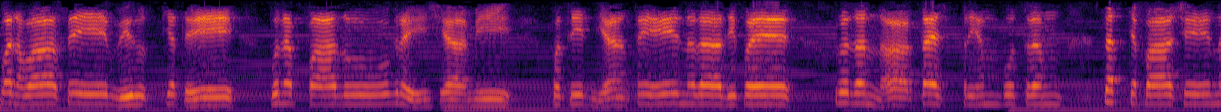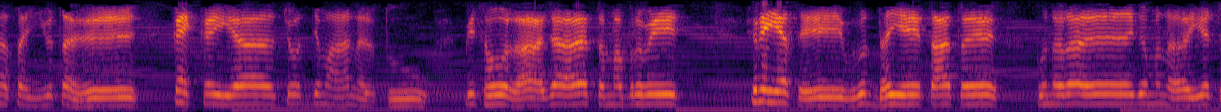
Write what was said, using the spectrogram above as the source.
वनवासे विरुच्यते पुनः पादो ग्रहीष्यामि। प्रतिज्ञाते नराधिप। प्रियं पुत्रम् सत्यपाशेन संयुतः। कैकय्या चोद्यमानस्तु। पिथो राजा तमब्रवीत्। श्रेयसे वृद्धये तात। पुनरागमनाय च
